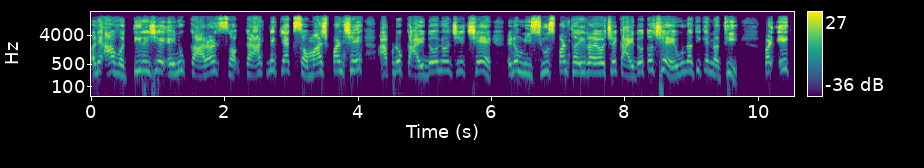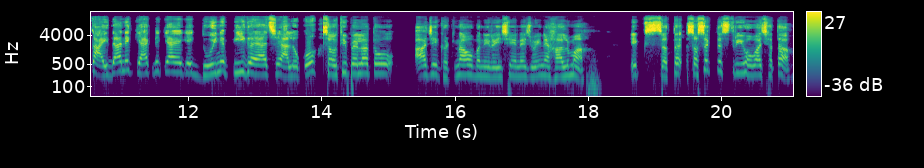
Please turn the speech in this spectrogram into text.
અને આ વધતી રહી છે, એનું કારણ ક્યાંક ને ક્યાંક સમાજ પણ છે, આપણો કાયદોનો જે છે, એનો મિસયુઝ પણ થઈ રહ્યો છે, કાયદો તો છે, એવું નથી કે નથી પણ એ કાયદાને ક્યાંક ને ક્યાંક એક ધોઈને પી ગયા છે આ લોકો. સૌથી પહેલા તો આ જે ઘટનાઓ બની રહી છે એને જોઈને હાલમાં એક સશક્ત સ્ત્રી હોવા છતાં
